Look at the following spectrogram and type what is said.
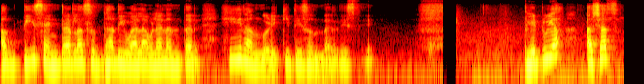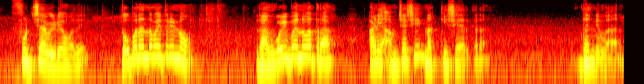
अगदी सेंटरला सुद्धा दिवा लावल्यानंतर ही रांगोळी किती सुंदर दिसते. भेटूया अशाच पुढच्या व्हिडिओमध्ये तोपर्यंत मैत्रिणो रांगोळी बनवत राहा आणि आमच्याशी नक्की शेअर करा. धन्यवाद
